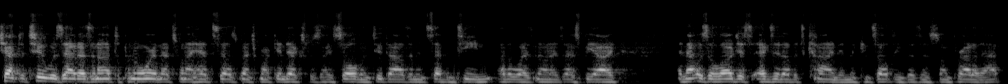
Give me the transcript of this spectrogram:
Chapter two was that as an entrepreneur, and that's when I had Sales Benchmark Index, was I sold in 2017, otherwise known as SBI, and that was the largest exit of its kind in the consulting business. So I'm proud of that.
